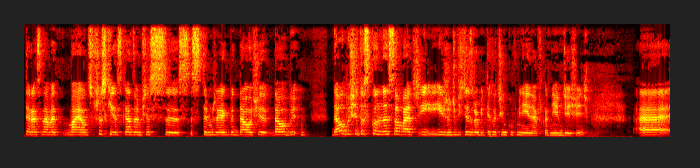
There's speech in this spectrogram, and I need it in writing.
Teraz nawet mając wszystkie, zgadzam się z, z, z tym, że jakby dało się, dałoby, dałoby się to skondensować i, i rzeczywiście zrobić tych odcinków mniej, na przykład, nie wiem, 10. E,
